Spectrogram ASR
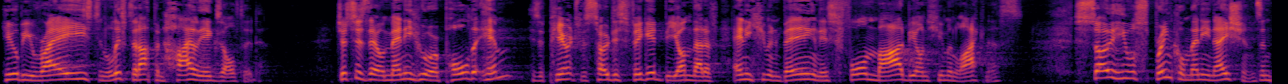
He will be raised and lifted up and highly exalted. Just as there were many who were appalled at him, his appearance was so disfigured beyond that of any human being, and his form marred beyond human likeness. So he will sprinkle many nations, and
